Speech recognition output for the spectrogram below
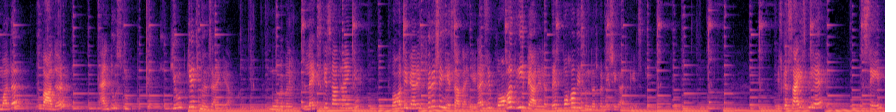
mother father and two cute kids मिल जाएँगे आपको। मूवेबल लेग्स के साथ आएँगे। बहुत ही प्यारी फिनिशिंग के साथ आएँगे। गाइस ये बहुत ही प्यारे लगते हैं। बहुत ही सुंदर फिनिशिंग आती है इसकी। इसका साइज़ भी है same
